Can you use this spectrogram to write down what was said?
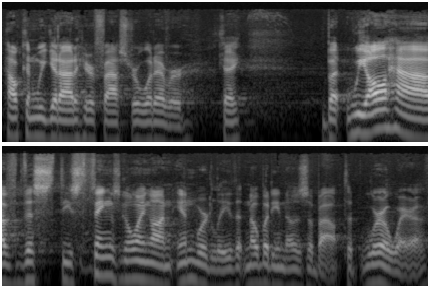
how can we get out of here faster, whatever. Okay, but we all have this, these things going on inwardly that nobody knows about, that we're aware of.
